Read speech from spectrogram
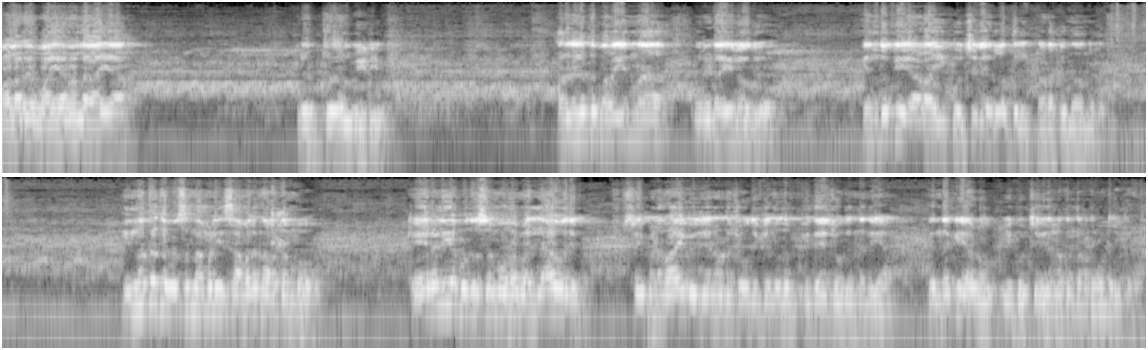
വളരെ വൈറലായ ഒരു ട്രോൾ വീഡിയോ. അതിനകത്ത് പറയുന്ന ഒരു ഡയലോഗ് എന്തൊക്കെയാണ് ഈ കൊച്ചു കേരളത്തിൽ നടക്കുന്നതെന്നുള്ളത്? ഇന്നത്തെ ദിവസം നമ്മൾ ഈ സമരം നടത്തുമ്പോൾ കേരളീയ പൊതുസമൂഹം എല്ലാവരും ശ്രീ പിണറായി വിജയനോട് ചോദിക്കുന്നതും ഇതേ ചോദ്യം തന്നെയാണ്. എന്തൊക്കെയാണോ ഈ കൊച്ചു കേരളത്തിൽ നടന്നുകൊണ്ടിരിക്കുന്നത്?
